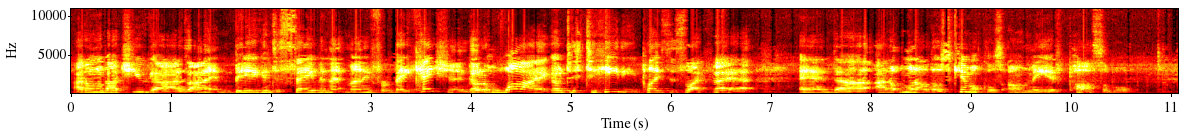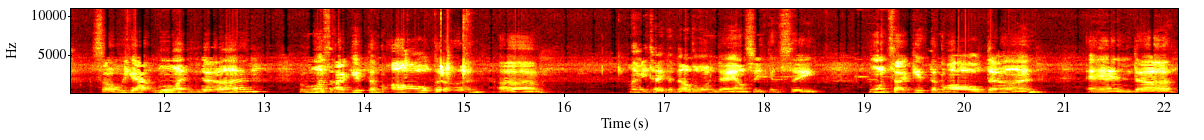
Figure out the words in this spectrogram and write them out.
I don't know about you guys, I am big into saving that money for vacation. Go to Hawaii, go to Tahiti, places like that. And uh, I don't want all those chemicals on me if possible. So we got one done. And once I get them all done, um, let me take another one down so you can see. Once I get them all done and uh,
